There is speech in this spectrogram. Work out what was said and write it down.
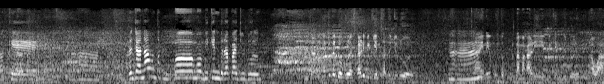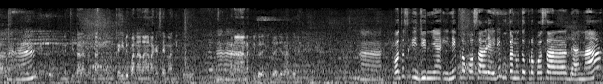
Oke. antara teman-teman. Hmm. Rencana untuk eh, mau bikin berapa judul? rencananya kita dua bulan sekali bikin satu judul Mm-mm. nah ini untuk pertama kali bikin judul awal Mm-mm. gitu menceritakan tentang kehidupan anak-anak SMA gitu Mm-mm. karena anak juga lagi belajar latihan actingnya Hmm. Oh terus izinnya ini proposalnya ini bukan untuk proposal dana,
